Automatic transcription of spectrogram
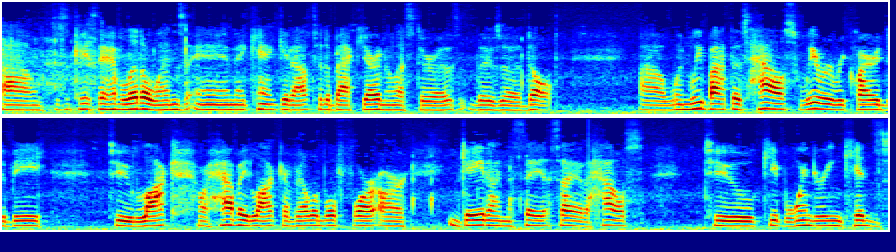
um, just in case they have little ones and they can't get out to the backyard unless a, there's an adult. Uh, when we bought this house we were required to be to lock or have a lock available for our gate on the side of the house to keep wandering kids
